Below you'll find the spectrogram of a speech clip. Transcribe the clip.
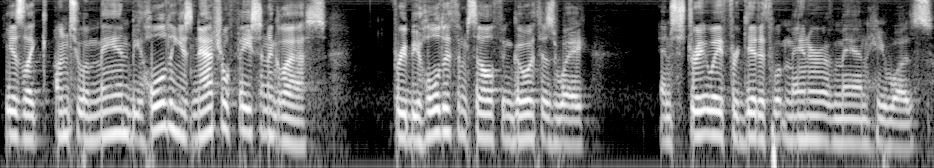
he is like unto a man beholding his natural face in a glass. For he beholdeth himself and goeth his way, and straightway forgetteth what manner of man he was.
